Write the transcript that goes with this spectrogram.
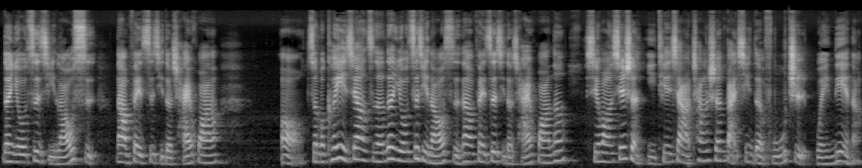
任由自己老死，浪费自己的才华？哦，怎么可以这样子呢？任由自己老死，浪费自己的才华呢？希望先生以天下苍生百姓的福祉为念呐。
